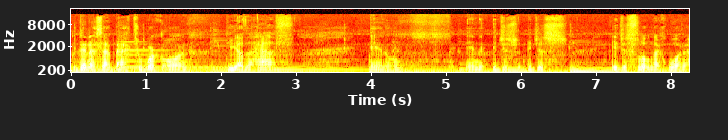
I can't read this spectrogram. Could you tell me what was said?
but then I sat back to work on the other half, and um, and it just it just it just flowed like water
